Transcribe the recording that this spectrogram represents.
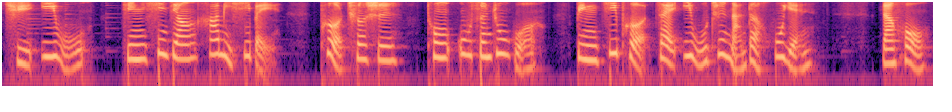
取伊吾（今新疆哈密西北），破车师，通乌孙诸国，并击破在伊吾之南的呼延。然后，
